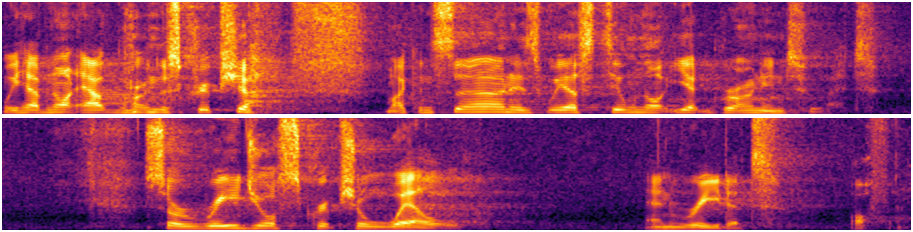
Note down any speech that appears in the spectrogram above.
We have not outgrown the scripture. My concern is we have still not yet grown into it. So, read your scripture well and read it often.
